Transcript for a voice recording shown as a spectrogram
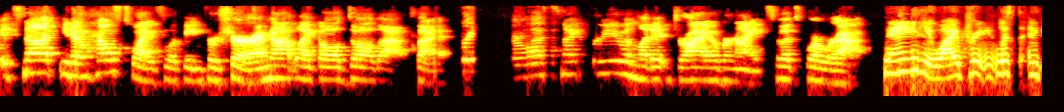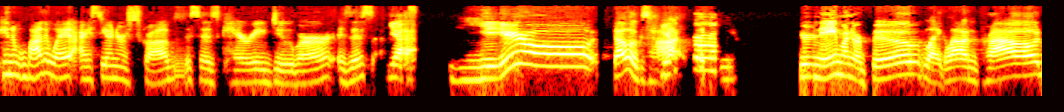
it's not, you know, housewife looking for sure. I'm not like all dolled up, but last night for you and let it dry overnight. So that's where we're at. Thank you. I pre listen. And can by the way, I see on your scrubs it says Cary Deuber. Is this? Yes. You. That looks hot. your name on your boob, like loud and proud.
